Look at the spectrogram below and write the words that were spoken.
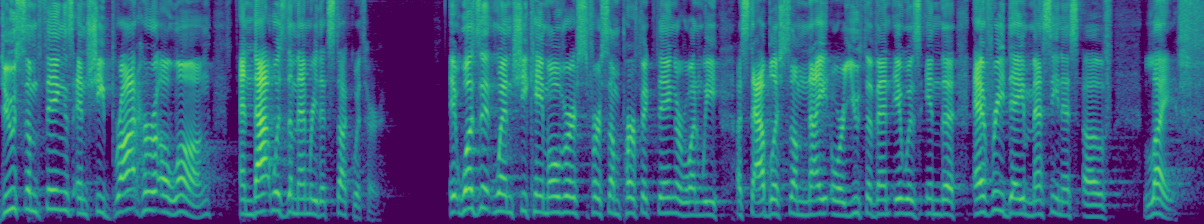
do some things, and she brought her along and that was the memory that stuck with her. It wasn't when she came over for some perfect thing or when we established some night or youth event. It was in the everyday messiness of life.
